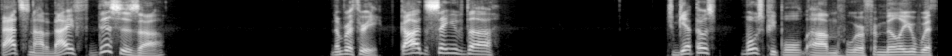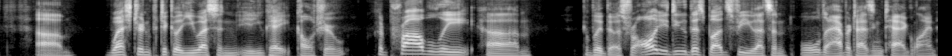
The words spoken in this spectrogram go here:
that's not a knife. This is a. Number three, God save the. To get those, most people um, who are familiar with um, Western, particularly U.S. and UK culture, could probably um, complete those. For all you do, this bud's for you. That's an old advertising tagline.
